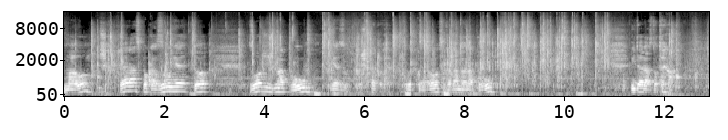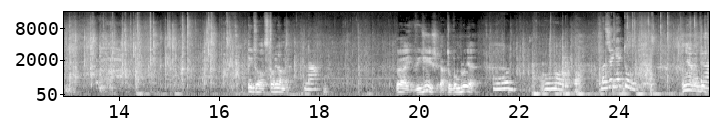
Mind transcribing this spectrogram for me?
Mało. Teraz pokazuję to złożyć na pół. Jezu, się tak. Składamy na pół. I teraz do tego. I co, odstawiamy. No. Ej, widzisz, jak to bąbluje? Może nie tu. Nie wiem, gdzieś to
